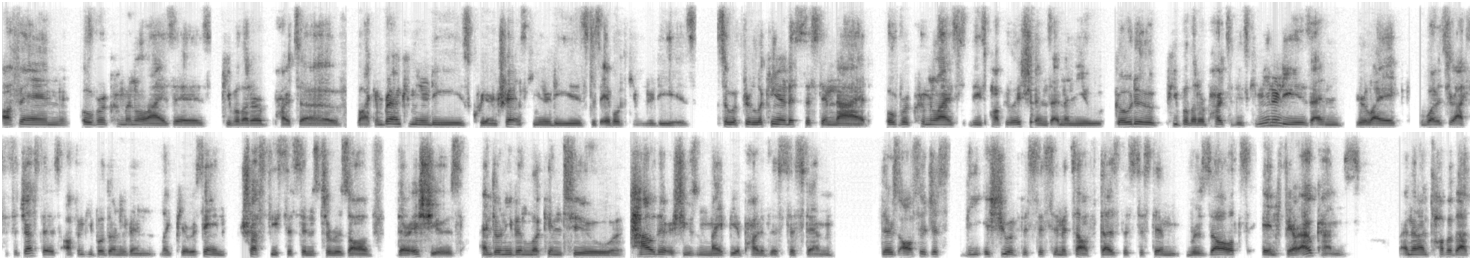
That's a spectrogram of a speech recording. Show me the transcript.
often over criminalizes people that are parts of black and brown communities, queer and trans communities, disabled communities. So if you're looking at a system that over criminalizes these populations and then you go to people that are parts of these communities and you're like, what is your access to justice? Often people don't even, like Pierre was saying, trust these systems to resolve their issues and don't even look into how their issues might be a part of this system there's also just the issue of the system itself. Does the system result in fair outcomes? And then on top of that,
